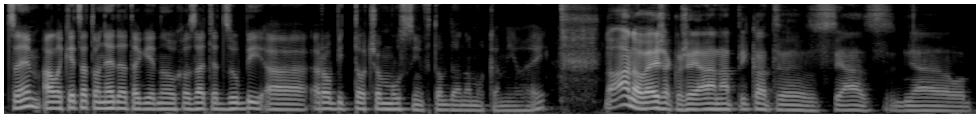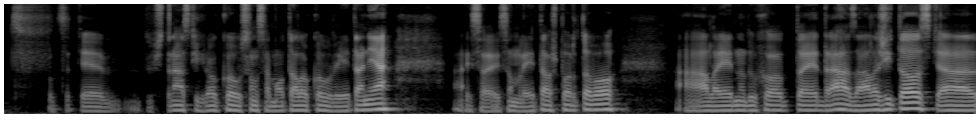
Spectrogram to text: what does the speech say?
chcem, ale keď sa to nedá, tak jednoducho zaťať zuby a robiť to, čo musím v tom danom okamihu, hej? No áno, vieš, akože ja napríklad, eh, ja, ja od v podstate 14 rokov som sa motal okolo lietania, aj, sa, aj som lietal športovo, ale jednoducho to je drahá záležitosť a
